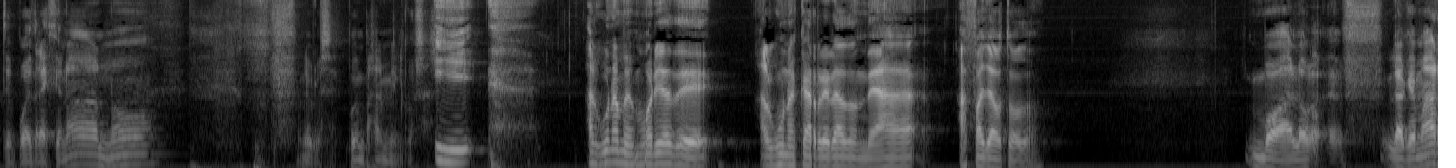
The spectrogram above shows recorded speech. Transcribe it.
Te puede traicionar, no. Yo qué sé, pueden pasar mil cosas. ¿Y alguna memoria de alguna carrera donde ha, ha fallado todo? Buah, la, que más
